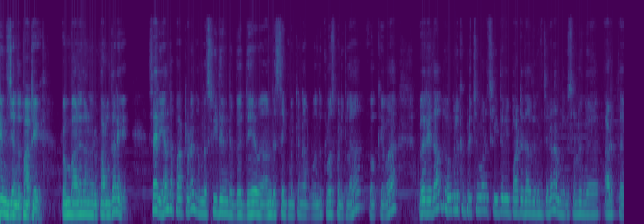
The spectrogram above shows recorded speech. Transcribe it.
இருந்துச்சு அந்த பாட்டு? ரொம்ப அழகான ஒரு பாடல் தானே? சரி அந்த பாட்டோட நம்ம ஸ்ரீதேவிൻ്റെ பர்த்டே அந்த செக்மெண்ட்டை நம்ம வந்து க்ளோஸ் பண்ணிக்கலாம். ஓகேவா வேறு ஏதாவது உங்களுக்கு பிடிச்சமான ஸ்ரீதேவி பாட்டு ஏதாவது இருந்துச்சுன்னா நம்மளுக்கு சொல்லுங்கள் அடுத்த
